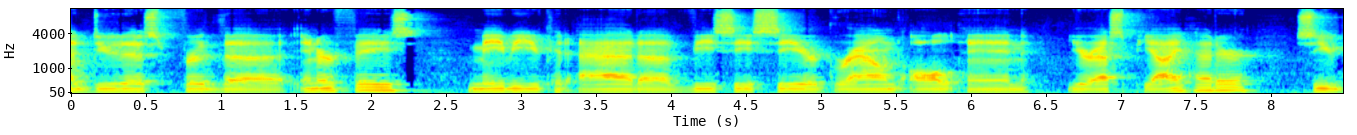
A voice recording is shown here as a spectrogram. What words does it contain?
to do this for the interface, maybe you could add a VCC or ground all in your SPI header, so you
